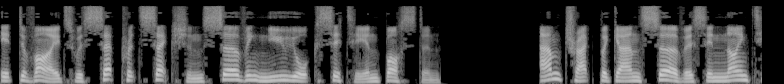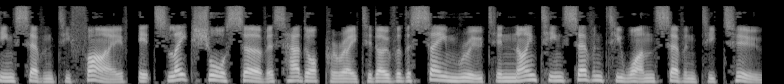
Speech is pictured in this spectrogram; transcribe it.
it divides with separate sections serving New York City and Boston. Amtrak began service in 1975, its Lake Shore service had operated over the same route in 1971–72.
